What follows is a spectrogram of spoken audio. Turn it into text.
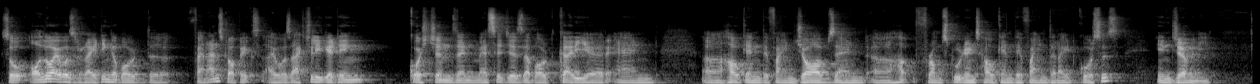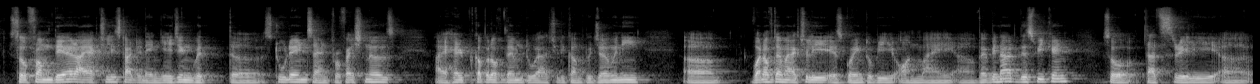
So, although I was writing about the finance topics, I was actually getting questions and messages about career and uh, how can they find jobs and uh, how, from students how can they find the right courses in germany. So from there i actually started engaging with the students and professionals. I helped a couple of them to actually come to germany. Uh, one of them actually is going to be on my uh, webinar this weekend. So that's really a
